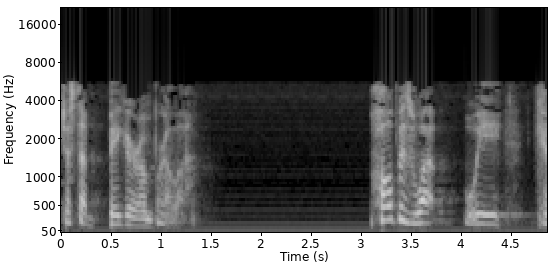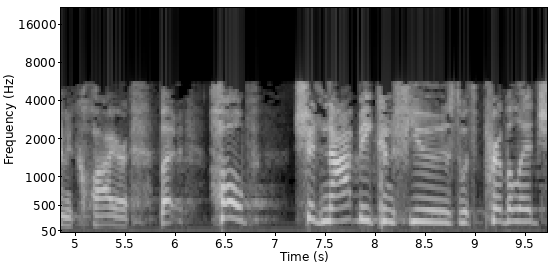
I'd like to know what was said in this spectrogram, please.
just a bigger umbrella. Hope is what we can acquire, but hope should not be confused with privilege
